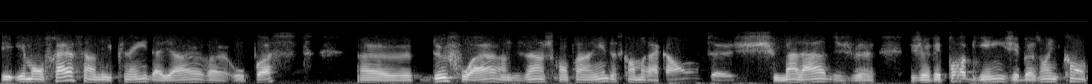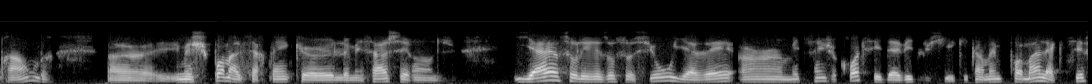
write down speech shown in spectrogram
Et, mon frère s'en est plaint d'ailleurs au poste. deux fois en disant je comprends rien de ce qu'on me raconte, je suis malade, je je vais pas bien, j'ai besoin de comprendre. Euh, mais je suis pas mal certain que le message s'est rendu. Hier, sur les réseaux sociaux, il y avait un médecin, je crois que c'est David Lucier, qui est quand même pas mal actif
